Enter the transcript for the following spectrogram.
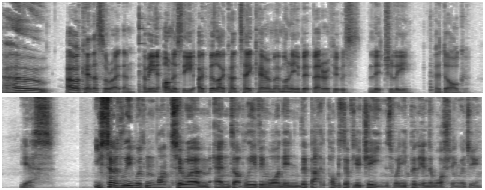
Oh. Oh, okay, that's all right then. I mean, honestly, I feel like I'd take care of my money a bit better if it was literally a dog. Yes. You certainly wouldn't want to um, end up leaving one in the back pocket of your jeans when you put it in the washing, would you?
